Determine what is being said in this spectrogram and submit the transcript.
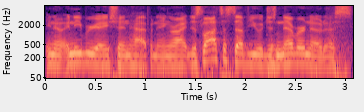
you know inebriation happening, right? Just lots of stuff you would just never notice.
